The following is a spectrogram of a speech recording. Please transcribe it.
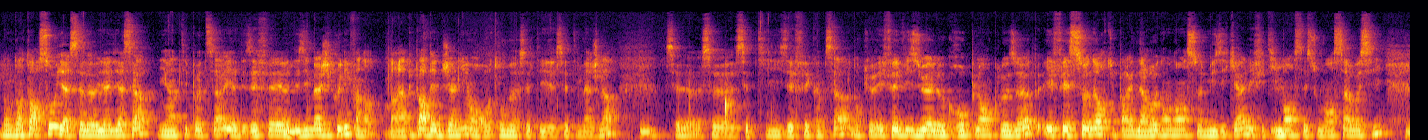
Donc dans Torso, il y, a ça, il y a- y a ça, il y a un petit peu de ça, il y a des effets, Mm. des images iconiques. Enfin, dans, dans la plupart des Jali, on retrouve cette, cette image-là, Mm. Ces petits effets comme ça. Donc euh, effet visuel, gros plan, close-up. Effet sonore, tu parlais de la redondance musicale. Effectivement, c'est souvent ça aussi. Mm.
